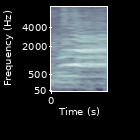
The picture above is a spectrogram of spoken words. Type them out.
Bravo.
